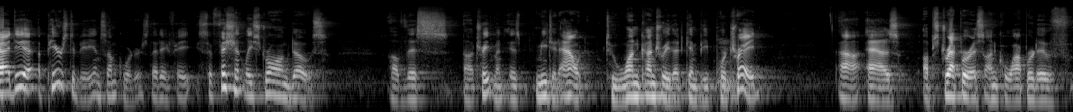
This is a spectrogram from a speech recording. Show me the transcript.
idea appears to be, in some quarters, that if a sufficiently strong dose of this uh, treatment is meted out to one country that can be portrayed uh, as obstreperous, uncooperative,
